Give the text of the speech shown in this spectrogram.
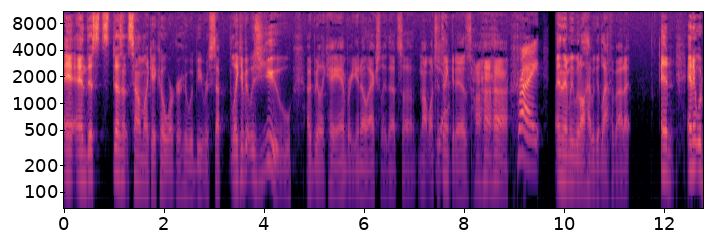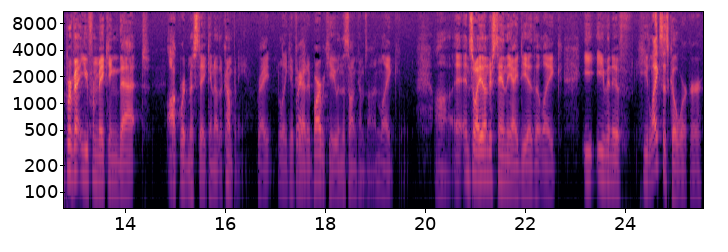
And, and this doesn't sound like a coworker who would be receptive. Like if it was you, I'd be like, "Hey Amber, you know, actually that's uh, not what you Yeah. think it is." Ha ha ha. Right. And then we would all have a good laugh about it. And and it would prevent you from making that awkward mistake in other company, right? Like if you're Right. at a barbecue and the song comes on, like uh, and so I understand the idea that like e- even if he likes his coworker,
